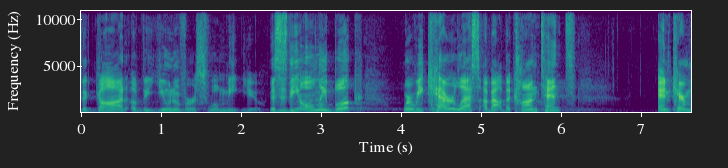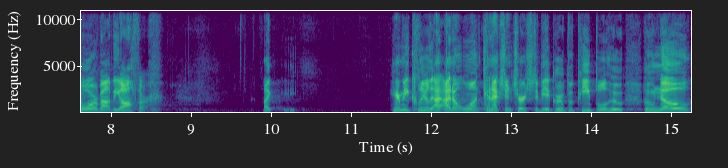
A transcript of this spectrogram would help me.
the God of the universe will meet you. This is the only book where we care less about the content and care more about the author. Like, Hear me clearly. I don't want Connection Church to be a group of people who, who know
